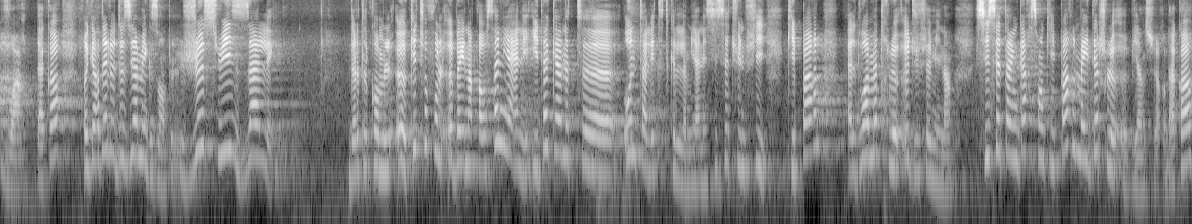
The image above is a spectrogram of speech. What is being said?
avoir. D'accord? Regardez le deuxième exemple. Je suis allé. درت لكم الاو كي تشوفوا الاو بين قوسين يعني اذا كانت انثى اللي تتكلم يعني سي سي اون في كي بارل elle doit mettre le e du féminin si c'est un garçon qui parle يديرش le e bien sûr d'accord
